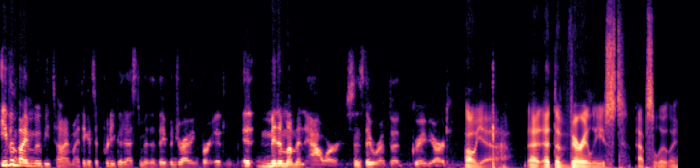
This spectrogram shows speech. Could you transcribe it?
Even by movie time, I think it's a pretty good estimate that they've been driving for at, at minimum an hour since they were at the graveyard. Oh yeah, at, at the very least, absolutely.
